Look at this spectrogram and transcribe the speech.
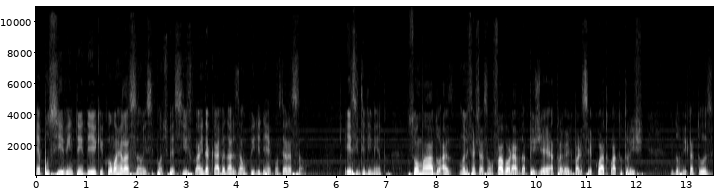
é possível entender que, como a relação a esse ponto específico, ainda cabe analisar um pedido de reconsideração. Esse entendimento, somado à manifestação favorável da PGE através do parecer 443 de 2014,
